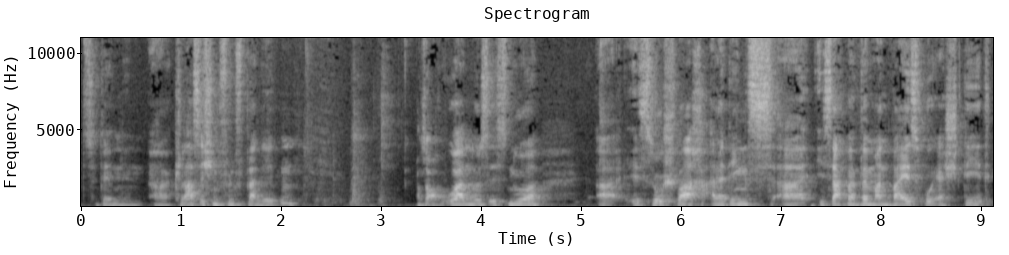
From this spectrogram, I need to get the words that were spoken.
zu den äh, klassischen fünf Planeten. Also auch Uranus ist nur, äh, ist so schwach. Allerdings, äh, ich sag mal, wenn man weiß, wo er steht,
